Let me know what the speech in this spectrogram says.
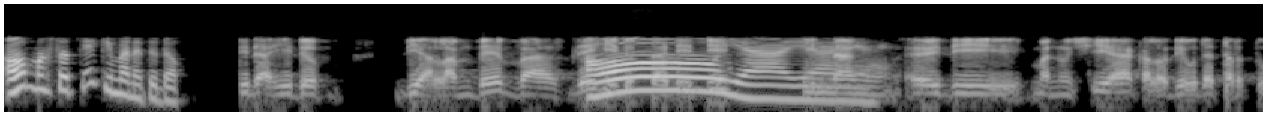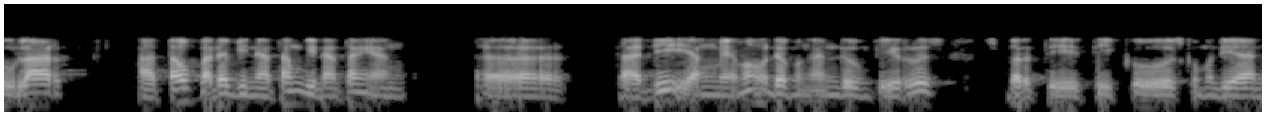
Oh, maksudnya gimana tuh, Dok? tidak hidup di alam bebas. Dia hidup tadi Oh, di ya, ya, ya. inang eh, di manusia kalau dia udah tertular atau pada binatang-binatang yang eh, tadi yang memang udah mengandung virus seperti tikus, kemudian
